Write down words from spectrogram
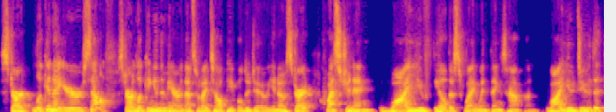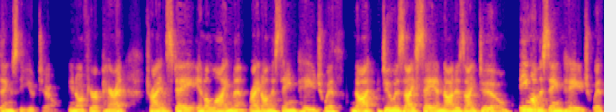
start looking at yourself. Start looking in the mirror. That's what i tell people to do you know? Start questioning why you feel this way when things happen. Why you do the things that you do you know if you're a parent try and stay in alignment right on the same page with not do as i say and not as i do. Being on the same page with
